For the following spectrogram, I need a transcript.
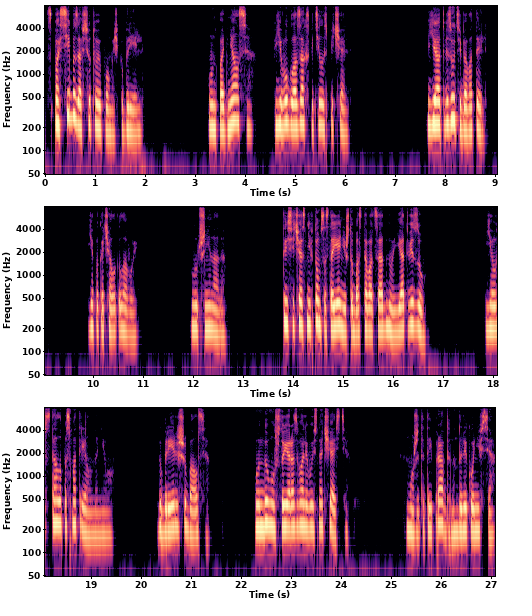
спасибо за всю твою помощь, Габриэль». Он поднялся, в его глазах светилась печаль. «Я отвезу тебя в отель». Я покачала головой. «Лучше не надо. Ты сейчас не в том состоянии, чтобы оставаться одной. Я отвезу». Я устало посмотрела на него. Габриэль ошибался. Он думал, что я разваливаюсь на части. Может, это и правда, но далеко не вся.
